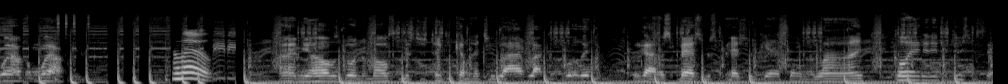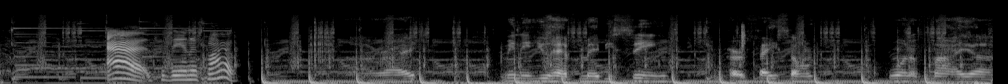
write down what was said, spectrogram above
welcome, welcome. Hello. I'm your host, doing the most, Mr. Stinky, coming at you live like a bullet. We got a special, special guest on the line. Go ahead and introduce yourself. Ah, Savannah Smile. All right. Many of you have maybe seen her face on one of my uh,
